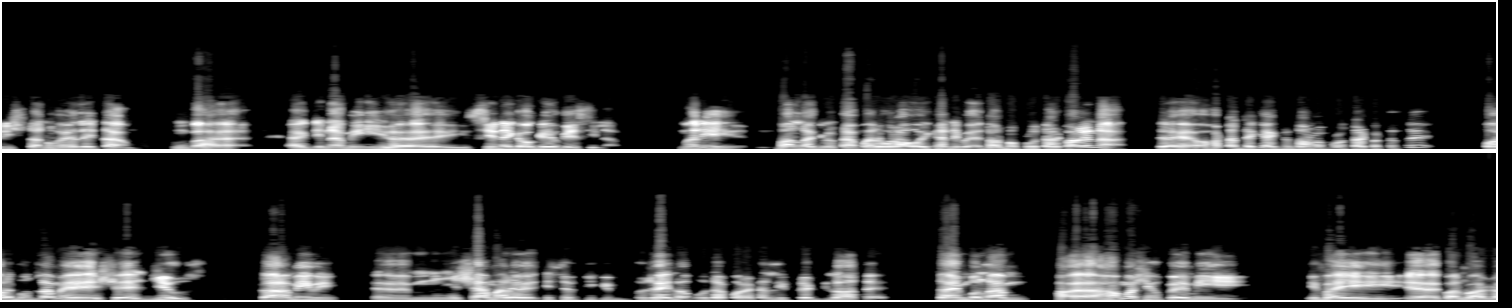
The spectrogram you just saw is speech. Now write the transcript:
খ্রিস্টান হয়ে যেতাম বা একদিন আমি সিনেগেও গেছিলাম। মানে ভালো লাগল, তারপরে ওরা ওইখানে ধর্ম প্রচার করে না? হঠাৎ দেখে একজন ধর্ম প্রচার করতেছে পরে বুঝলাম এ, সে জিউস। তো আমি সে আমারে কিছু কি বুঝাইলো বোঝার পর একটা লিফলেট দিল হাতে। তাই আমি বললাম how much you pay me if I convert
